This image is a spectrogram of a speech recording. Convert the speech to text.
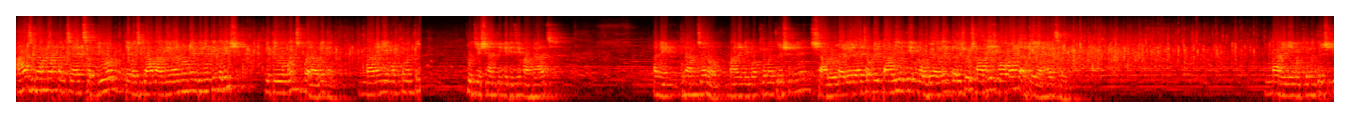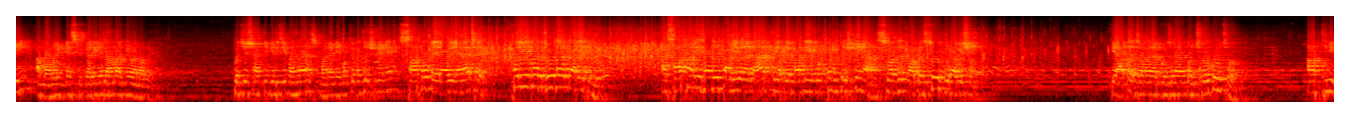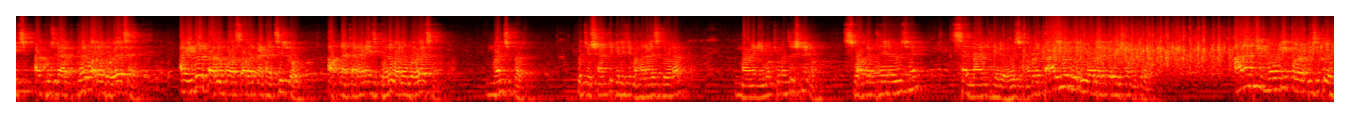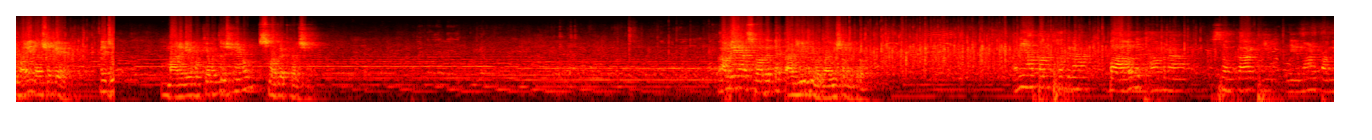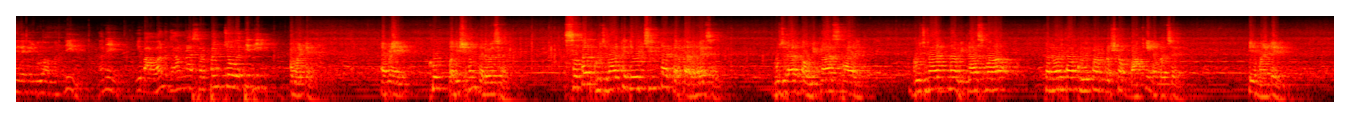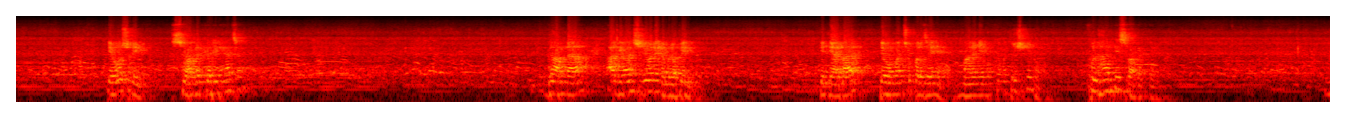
આ જ ગામના પંચાયત સભ્યો તેમજ ગામ આગેવાનોને વિનંતી કરીશ કે તેઓ મંચ પર આવીને માનનીય મુખ્યમંત્રી પૂજ્ય શાંતિગીરીજી મહારાજ અને ગ્રામજનો માનનીય મુખ્યમંત્રીશ્રીને શાલ ઉડાવી રહ્યા છે આપણે તાળીઓથી એમનું અભિવાદન કરીશું સાથે જ મોમેન્ટ આપી રહ્યા છે માનનીય મુખ્યમંત્રીશ્રી આ મોમેન્ટને સ્વીકારી રહ્યા આગેવાનોને પૂજ્ય શાંતિગીરીજી મહારાજ, માનનીય મુખ્યમંત્રીશ્રીને સાફો પહેરાવી રહ્યા છે. ફરી એકવાર જોરદાર તાળીથી આ સાફાની સાથે તાળીઓના નાદથી આપણે માનનીય મુખ્યમંત્રીશ્રીના સ્વાગતમાં આપણે સૂર પુરાવીશું. કે આપ જ અમારા ગુજરાતનો છોકરો છો. આપથી જ આ ગુજરાત ગર્વ અનુભવે છે. આ ઈડર તાલુકો સાબરકાંઠા જિલ્લો આપના કારણે જ ગર્વ અનુભવે છે. મંચ પર પૂજ્ય શાંતિગીરીજી મહારાજ દ્વારા માનનીય મુખ્યમંત્રીશ્રીનું સ્વાગત થઈ રહ્યું છે, સન્માન થઈ રહ્યું છે. આપણે તાળીઓથી અભિવાદન કરીશું મિત્રો. આનાથી મોટી પણ બીજી કોઈ હોઈ ન શકે. ને જો માનનીય મુખ્યમંત્રીશ્રીનું સ્વાગત કરશે. આપણે આ સ્વાગતને તાળીઓથી વધાવીશું મિત્રો. અને આ પંથકના, બાવન ધામના સહકારથી નિર્માણ પામી રહેલું આ મંદિર. અને એ બાવન ગામના સરપંચો વતીથી માટે એમણે ખૂબ પરિશ્રમ કર્યો છે. સતત ગુજરાતની તેઓ ચિંતા કરતા રહે છે. ગુજરાતનો વિકાસ થાય, ગુજરાતના વિકાસમાં કનવતા કોઈ પણ પ્રશ્ન બાકી ન બચે. એ માટે તેઓ શ્રી સ્વાગત કરી રહ્યા છે. ગામના આગેવાનશ્રીઓને નમ્ર અપીલ કે ત્યારબાદ તેઓ મંચ ઉપર જઈને માનનીય મુખ્યમંત્રીશ્રીનું ફુલહારથી સ્વાગત કરે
